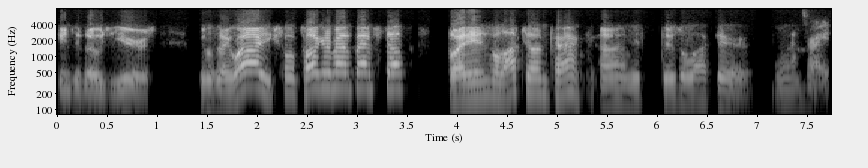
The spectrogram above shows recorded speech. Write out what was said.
into those years people say, "Well, you're still talking about that stuff," but it is a lot to unpack. Um, it, there's a lot there. That's right.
